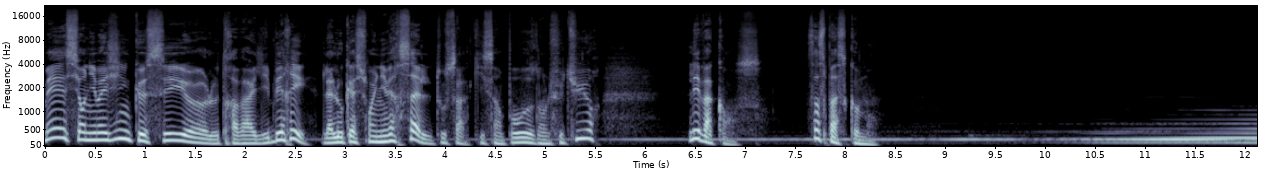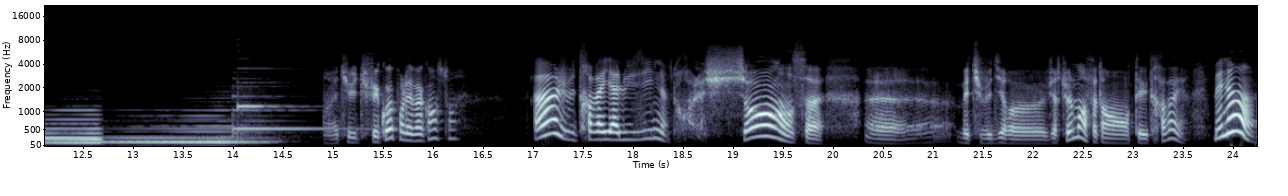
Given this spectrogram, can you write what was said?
Mais si on imagine que c'est euh, le travail libéré, l'allocation universelle, tout ça, qui s'impose dans le futur, les vacances, ça se passe comment? Tu, tu fais quoi pour les vacances, toi? Ah, je vais travailler à l'usine. Oh, la chance Euh, Mais tu veux dire euh, virtuellement, en fait, en télétravail? Mais non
